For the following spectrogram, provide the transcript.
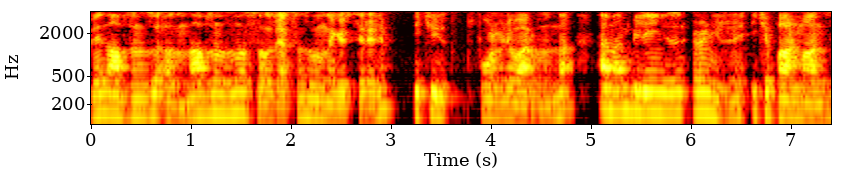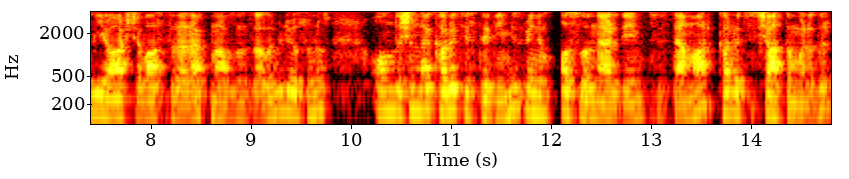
Ve nabzınızı alın. Nabzınızı nasıl alacaksınız bunu da gösterelim. İki formülü var bunun da. Hemen bileğinizin ön yüzüne iki parmağınızı yavaşça bastırarak nabzınızı alabiliyorsunuz. Onun dışında karotis dediğimiz benim asıl önerdiğim sistem var. Karotis şah damarıdır.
